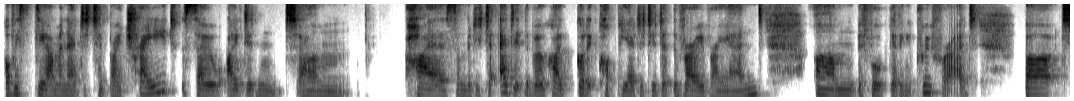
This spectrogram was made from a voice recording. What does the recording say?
obviously i'm an editor by trade so i didn't um, hire somebody to edit the book. I got it copy edited at the very very end um, before getting it proofread. But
